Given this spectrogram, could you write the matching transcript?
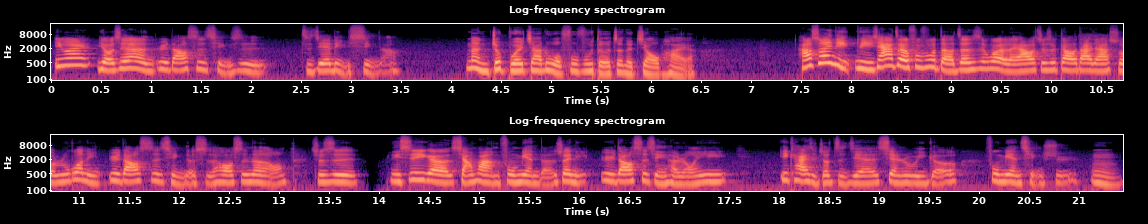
因为有些人遇到事情是直接理性啊。那你就不会加入我负负得正的教派啊？好，所以你你现在这个负负得正是为了要就是告诉大家说，如果你遇到事情的时候是那种就是你是一个想法很负面的人，所以你遇到事情很容易一开始就直接陷入一个负面情绪。嗯，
